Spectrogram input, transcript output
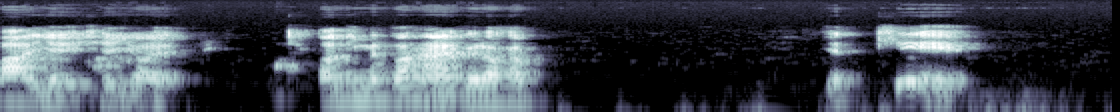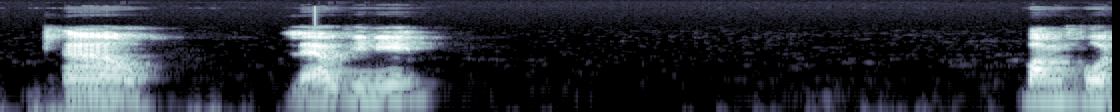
ป้ายใหญ่ใช่ย่อย ตอนนี้มันก็หายไปแล้วครับเย็ดเคอ้าว แล้วทีนี้ บางคน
